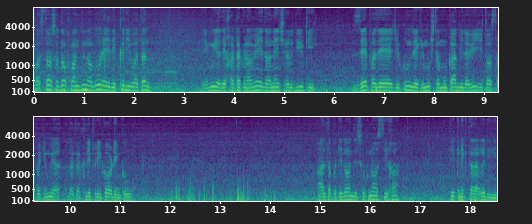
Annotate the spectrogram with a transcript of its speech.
بس تاسو دو خوندونه ګوره د کلی وطن د موږ د خټک نومې د نیچرل بیوټي زه په ځای چې کوم ځای کې موږ ته موقع ملویږي تاسو ته پکې موږ لکه کلیپ ریکارډینګ کوو هلته پکې لاندې څوک ناست دي ښه پکنیک ته راغلي دي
